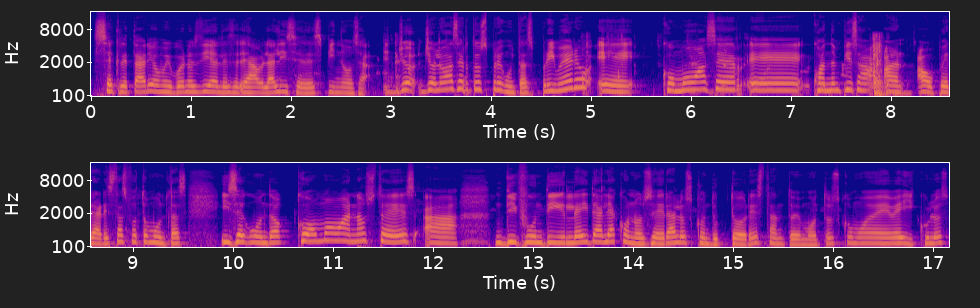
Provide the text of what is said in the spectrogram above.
Secretario, muy buenos días, les habla Lice de Espinosa. Yo, yo le voy a hacer dos preguntas. Primero, eh, ¿cómo va a ser, eh, cuándo empieza a, operar estas fotomultas? Y segundo, ¿cómo van a ustedes a difundirle y darle a conocer a los conductores, tanto de motos como de vehículos,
